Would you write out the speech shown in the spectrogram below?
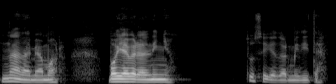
Nada, mi amor. Voy a ver al niño. Tú sigue dormidita.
